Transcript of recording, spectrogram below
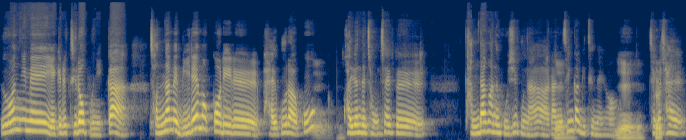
의원님의 얘기를 들어보니까 전남의 미래 먹거리를 발굴하고 예, 관련된 정책을 담당하는 곳이구나라는 예. 생각이 드네요. 예, 예. 제가 그렇- 잘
